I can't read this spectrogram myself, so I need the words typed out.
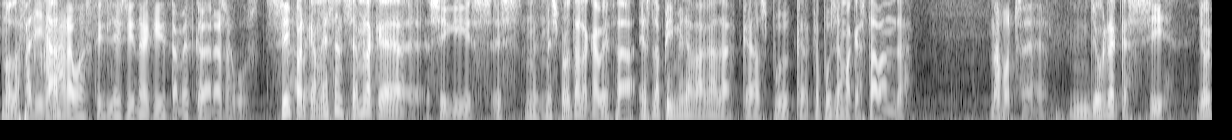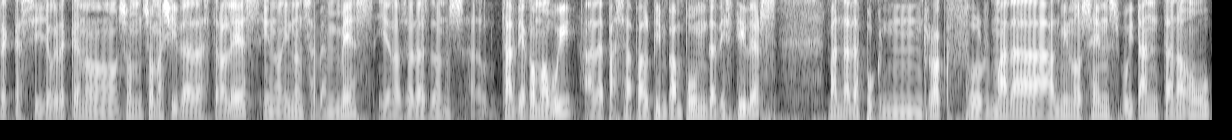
no defallirà. Ara ho estic llegint aquí, també et quedaràs a gust. Sí, perquè a més em sembla que o sigui, és, és, m'explota la cabeza. És la primera vegada que, els, que, que posem aquesta banda. No pot ser. Jo crec que sí. Jo crec que sí, jo crec que no, som, som així de destralers i no, i no en sabem més i aleshores doncs, tal dia com avui ha de passar pel Pim Pam Pum de Distillers banda de punk rock formada al 1989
